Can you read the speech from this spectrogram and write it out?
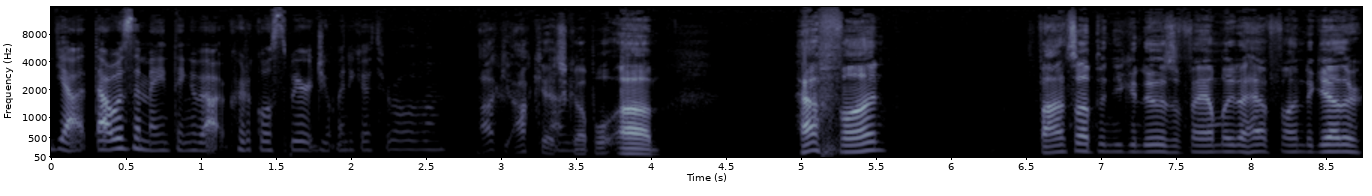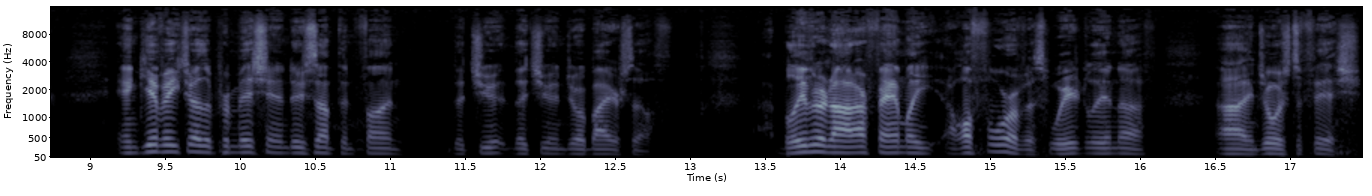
yeah, that was the main thing about critical spirit. Do you want me to go through all of them? I'll, I'll catch a couple. Um, have fun. Find something you can do as a family to have fun together, and give each other permission to do something fun that you that you enjoy by yourself believe it or not, our family, all four of us, weirdly enough, uh, enjoys to fish.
